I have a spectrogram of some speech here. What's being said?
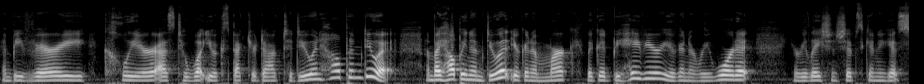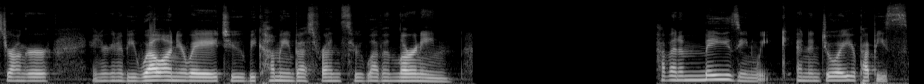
and be very clear as to what you expect your dog to do and help him do it. And by helping him do it, you're going to mark the good behavior, you're going to reward it, your relationship's going to get stronger, and you're going to be well on your way to becoming best friends through love and learning. Have an amazing week and enjoy your puppies.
